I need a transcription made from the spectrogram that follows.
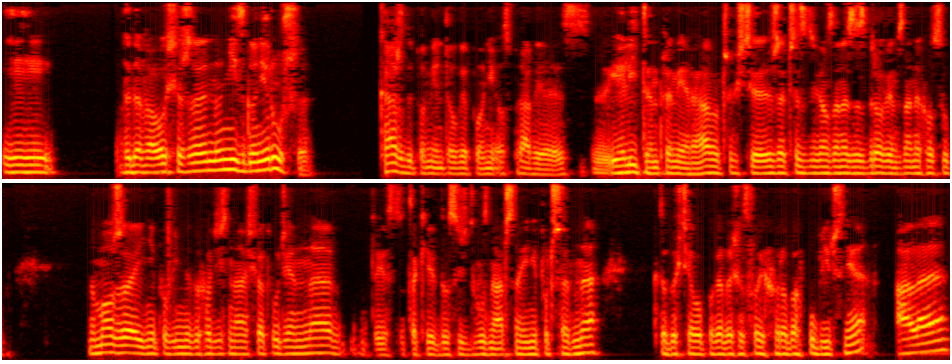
i wydawało się, że no nic go nie ruszy każdy pamiętał w Japonii o sprawie z jelitem premiera. Oczywiście rzeczy związane ze zdrowiem znanych osób no może i nie powinny wychodzić na światło dzienne. To jest to takie dosyć dwuznaczne i niepotrzebne. Kto by chciał opowiadać o swoich chorobach publicznie, ale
